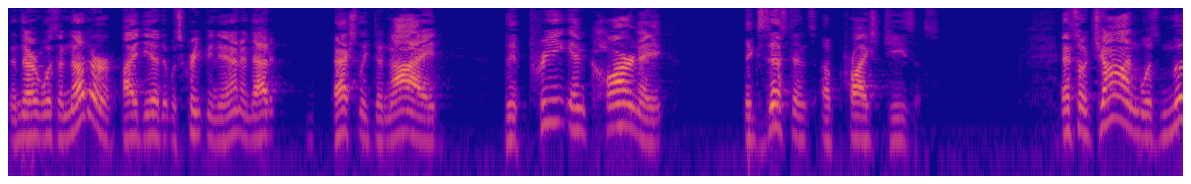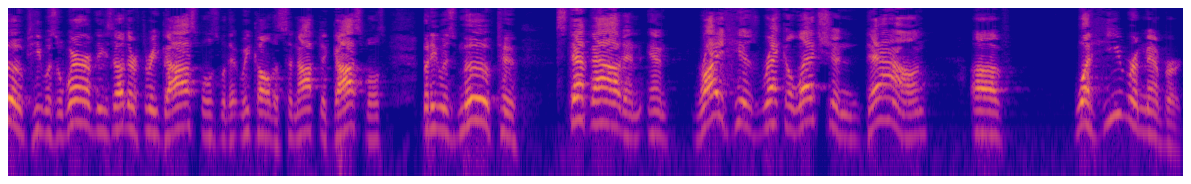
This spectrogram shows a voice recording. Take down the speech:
And there was another idea that was creeping in, and that actually denied the pre-incarnate existence of Christ Jesus. And so John was moved. He was aware of these other three gospels that we call the synoptic gospels, but he was moved to step out and, and write his recollection down of what he remembered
